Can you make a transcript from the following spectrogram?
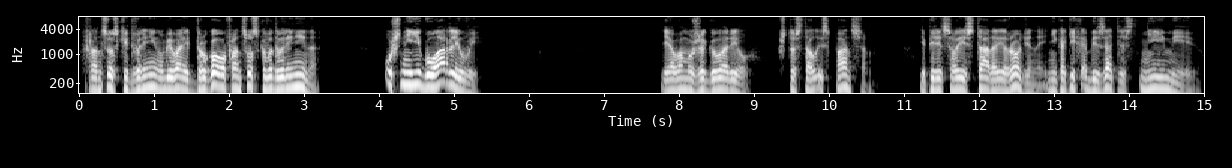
Французский дворянин убивает другого французского дворянина. Уж не ягуар ли вы? Я вам уже говорил, что стал испанцем и перед своей старой родиной никаких обязательств не имею.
